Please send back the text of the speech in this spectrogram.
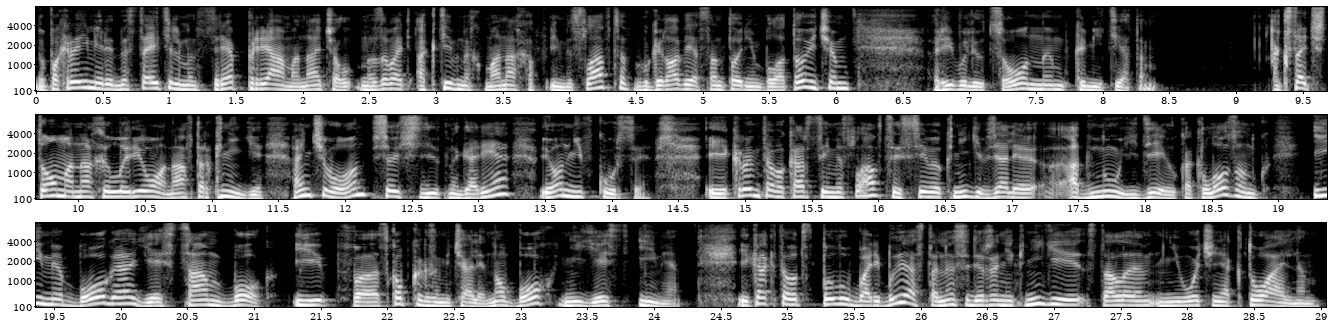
но, по крайней мере, настоятель монастыря прямо начал называть активных монахов и миславцев в главе с Антонием Булатовичем революционным комитетом. А, кстати, что монах Иларион, автор книги? А ничего, он все еще сидит на горе, и он не в курсе. И, кроме того, кажется, имяславцы из всей его книги взяли одну идею, как лозунг «Имя Бога есть сам Бог». И в скобках замечали «Но Бог не есть имя». И как-то вот в пылу борьбы остальное содержание книги стало не очень актуальным.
